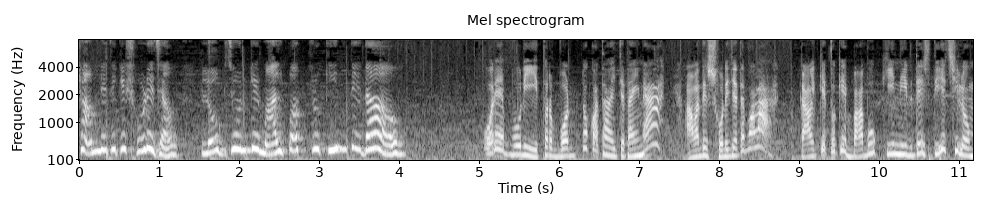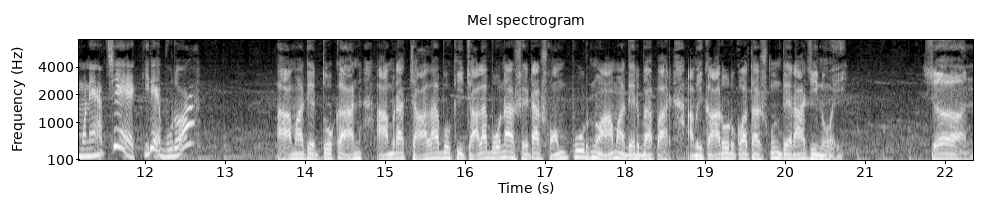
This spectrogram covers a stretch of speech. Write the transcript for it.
সামনে থেকে সরে যাও। লোকজনকে মালপত্র কিনতে দাও। ওরে বুড়ি তোর বড্ড কথা হয়েছে তাই না? আমাদের সরে যেতে বলা। কালকে তোকে বাবু কি নির্দেশ দিয়েছিল মনে আছে? কিরে বুড়ো? আমাদের দোকান আমরা চালাবো কি চালাবো না সেটা সম্পূর্ণ আমাদের ব্যাপার। আমি কারোর কথা শুনতে রাজি নই। শোন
